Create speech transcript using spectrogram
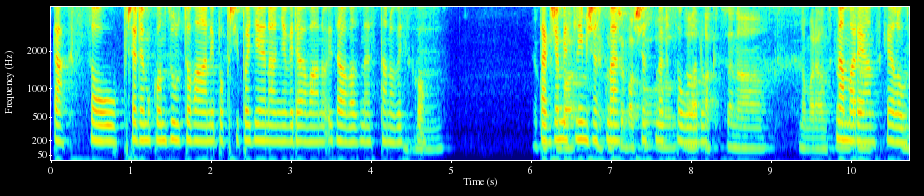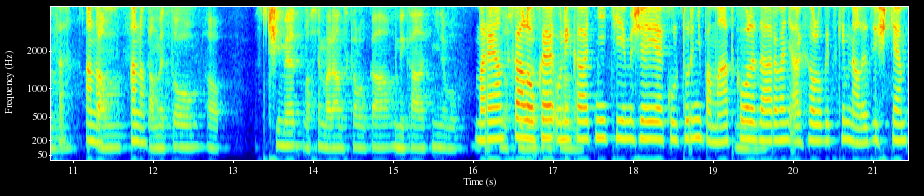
tak jsou předem konzultovány, po případě je na ně vydáváno i závazné stanovisko. Hmm. Jako Takže třeba, myslím, že, jako jsme, že jsme v souladu. Akce na, na Mariánské Na louce. Mariánské louce, hmm. ano. Tam, ano. tam je to s čím je vlastně Mariánská louka unikátní? Nebo Mariánská louka je unikátní tím, že je kulturní památkou, hmm. ale zároveň archeologickým nalezištěm,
